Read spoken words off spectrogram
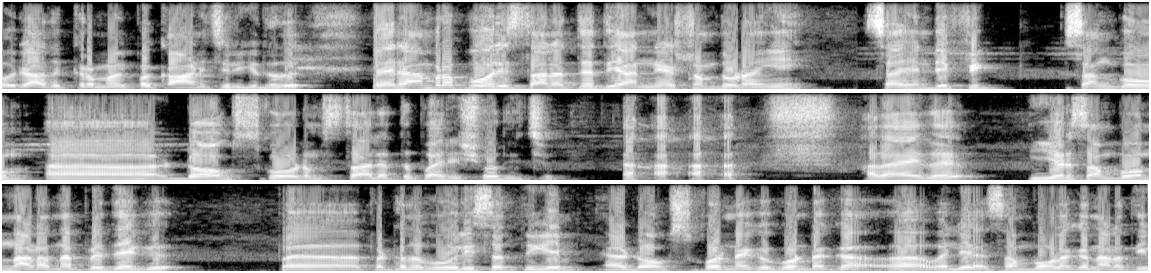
ഒരു അതിക്രമം ഇപ്പൊ കാണിച്ചിരിക്കുന്നത്. പേരാമ്പ്ര പോലീസ് സ്ഥലത്തെത്തി അന്വേഷണം തുടങ്ങി. സയന്റിഫിക് സംഘവും ഡോഗ് സ്ക്വാഡും സ്ഥലത്ത് പരിശോധിച്ചു. അതായത് ഈ ഒരു സംഭവം നടന്നപ്പോഴത്തേക്ക് പെട്ടെന്ന് പോലീസ് എത്തുകയും ഡോഗ് സ്ക്വാഡിനെയൊക്കെ കൊണ്ടൊക്കെ വലിയ സംഭവങ്ങളൊക്കെ നടത്തി.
